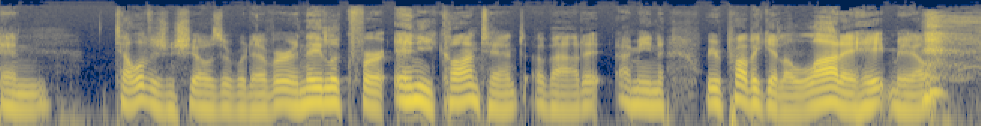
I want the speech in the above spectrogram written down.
and television shows or whatever and they look for any content about it. I mean, we would probably get a lot of hate mail,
